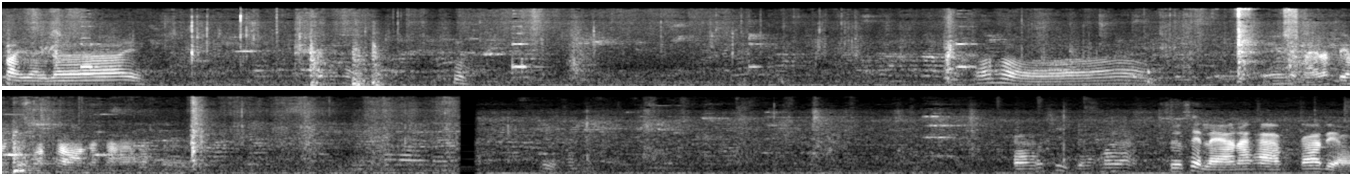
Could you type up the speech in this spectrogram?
ใส่ใหญ่เลยโอ้โหนี่เห็นไหมเราเตรียมถุงมาพร้อมนะคะก็ฉีดเยอะมาก ซื้อเสร็จแล้วนะครับ ก็เดี๋ยว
